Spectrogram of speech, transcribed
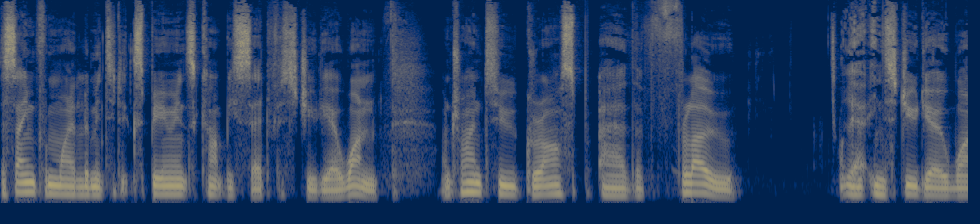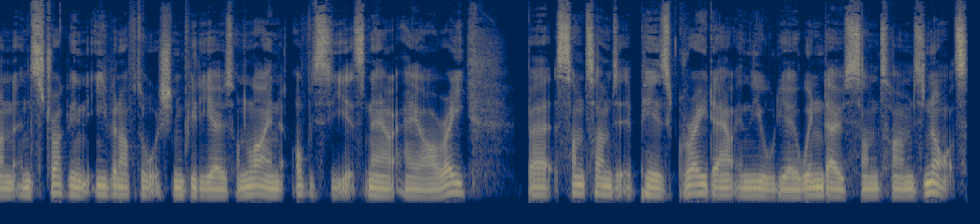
The same from my limited experience can't be said for Studio One. I'm trying to grasp uh, the flow yeah, in Studio One and struggling even after watching videos online. Obviously, it's now ARA, but sometimes it appears grayed out in the audio window, sometimes not.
